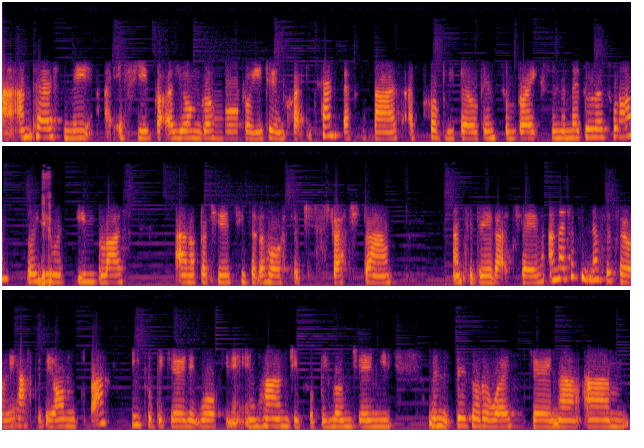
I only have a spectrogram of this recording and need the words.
And personally, if you've got a younger horse or you're doing quite intense exercise, I'd probably build in some breaks in the middle as well, where you would utilise an opportunity for the horse to just stretch down and to do that too. And that doesn't necessarily have to be on its back. You could be doing it walking it in hand. You could be lunging. You, I mean, there's other ways of doing that. Um,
